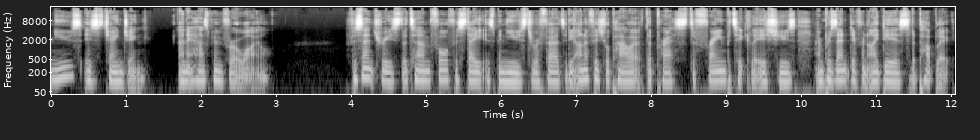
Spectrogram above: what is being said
News is changing, and it has been for a while. For centuries, the term fourth estate has been used to refer to the unofficial power of the press to frame particular issues and present different ideas to the public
